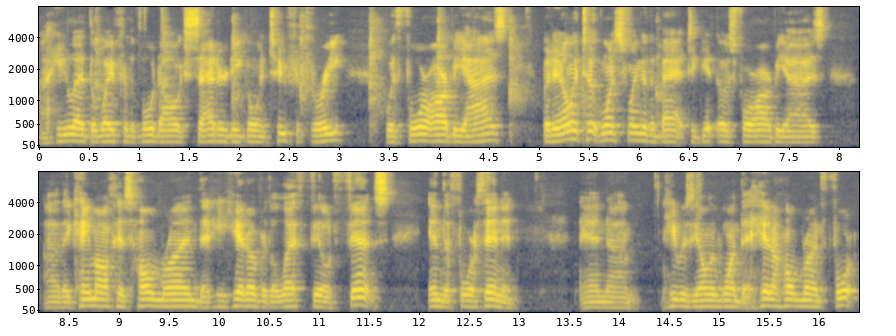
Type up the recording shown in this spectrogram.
Uh, he led the way for the Bulldogs Saturday, going two for three with four RBIs. But it only took one swing of the bat to get those four RBIs. Uh, they came off his home run that he hit over the left field fence in the fourth inning. And um, he was the only one that hit a home run for.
